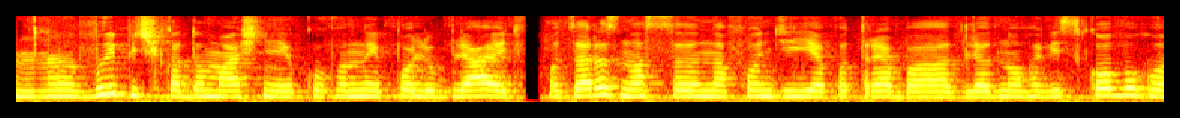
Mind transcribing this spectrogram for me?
Е, Випічка домашня, яку вони полюбляють. От зараз у нас е, на фонді є потреба для одного військового.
